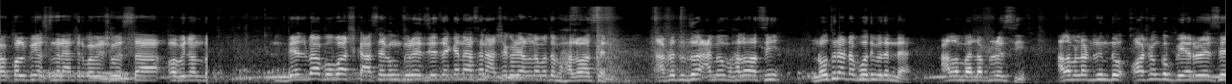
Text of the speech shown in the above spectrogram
সকল বিয়াসদের আন্তরিকভাবে শুভেচ্ছা অভিনন্দন। দেশ বা প্রবাস কাছে এবং দূরে যে যেখানে আছেন আশা করি আল্লাহর মধ্যে ভালো আছেন। আপনাদের তো আমিও ভালো আছি। নতুন একটা প্রতিবেদন না। আলম ভাই লফট রয়েছি। আলম লফট কিন্তু অসংখ্য পেয়ার রয়েছে।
